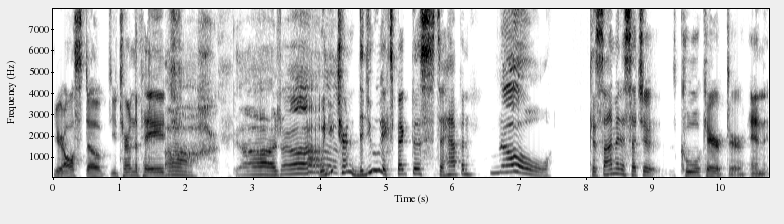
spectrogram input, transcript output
You're all stoked. You turn the page. Oh, gosh. ah. when you turn, did you expect this to happen? No. Because Simon is such a cool character, and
